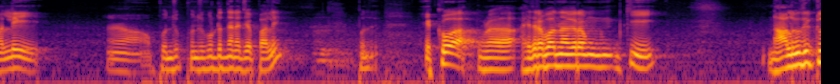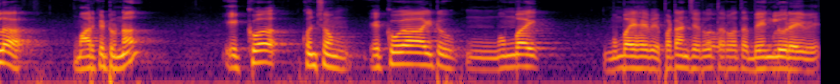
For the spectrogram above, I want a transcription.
మళ్ళీ పుంజు పుంజుకుంటుందనే చెప్పాలి. ఎక్కువ హైదరాబాద్ నగరంకి నాలుగు దిక్కుల మార్కెట్ ఉన్నా ఎక్కువ కొంచెం ఎక్కువగా ఇటు ముంబై ముంబై హైవే పటాన్ చెరువు తర్వాత బెంగళూరు హైవే.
